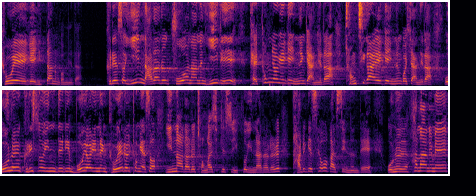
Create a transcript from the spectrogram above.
교회에게 있다는 겁니다. 그래서 이 나라를 구원하는 일이 대통령에게 있는 게 아니라 정치가에게 있는 것이 아니라 오늘 그리스도인들이 모여 있는 교회를 통해서 이 나라를 정화시킬 수 있고 이 나라를 바르게 세워갈 수 있는데 오늘 하나님의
